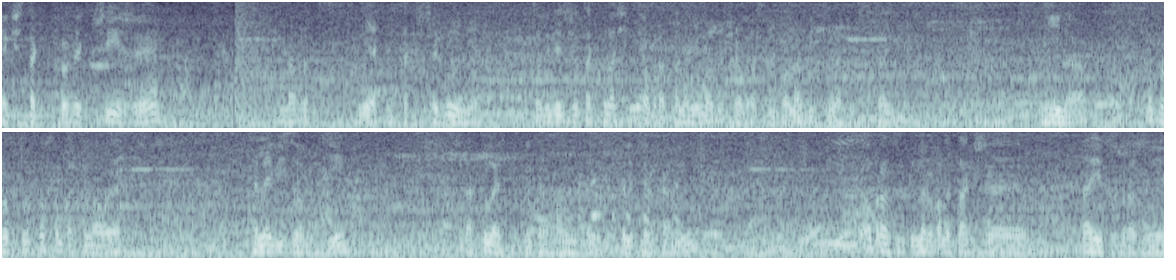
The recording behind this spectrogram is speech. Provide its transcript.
Jak się tak człowiek przyjrzy, nawet nie jakoś tak szczególnie, to widać, że ta kula się nie obraca. Ona nie może się obracać, bo ona wisi na tutaj linach. Po prostu to są takie małe telewizorki. Czy ta kula jest pokryta małymi tele- telewizorkami. Obraz jest generowany tak, że daje to wrażenie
